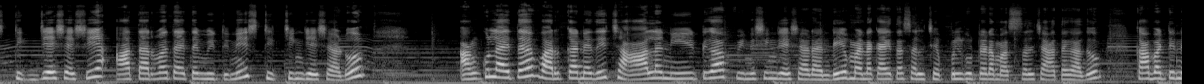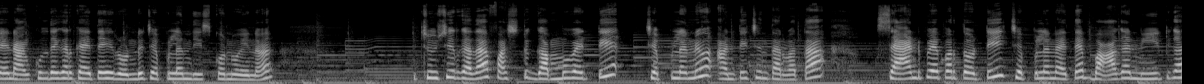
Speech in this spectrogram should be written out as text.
స్టిక్ చేసేసి ఆ తర్వాత అయితే వీటిని స్టిచ్చింగ్ చేశాడు. అంకుల్ అయితే వర్క్ అనేది చాలా నీట్గా ఫినిషింగ్ చేశాడండి. మనకైతే అసలు చెప్పులు కుట్టడం అస్సలు చేత కాదు. కాబట్టి నేను అంకుల్ దగ్గరికి అయితే ఈ రెండు చెప్పులను తీసుకొని పోయినా. చూసిరు కదా ఫస్ట్ గమ్ము పెట్టి చెప్పులను అంటించిన తర్వాత శాండ్ పేపర్ తోటి చెప్పులను అయితే బాగా నీట్గా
